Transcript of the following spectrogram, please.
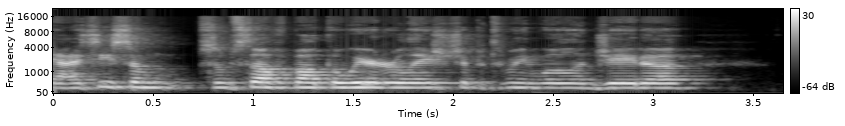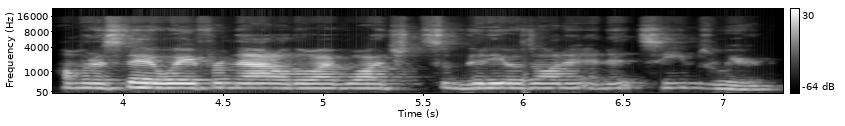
yeah, I see some some stuff about the weird relationship between Will and Jada. I'm going to stay away from that, although I've watched some videos on it and it seems weird.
